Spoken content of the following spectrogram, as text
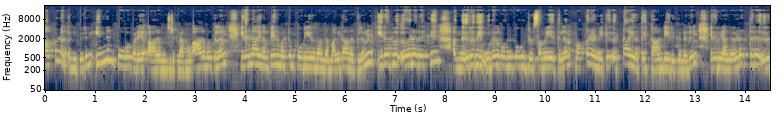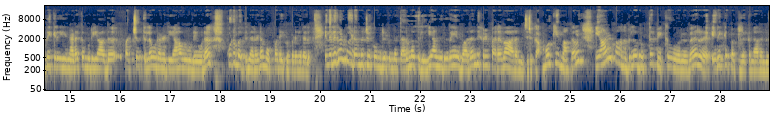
மக்கள் அத்தனை பேரும் இன்னும் கோபப்படைய ஆரம்பிச்சிருக்கிறாங்க. ஆரம்பத்துல இரண்டாயிரம் பேர் மட்டும் கூடியிருந்த அந்த மைதானத்திலும் இரவு ஏழரைக்கு அந்த இறுதி உடல் கொண்டு போகின்ற சமயத்தில் மக்கள் எண்ணிக்கை எட்டாயிரத்தை தாண்டி இருக்கின்றது. எனவே அந்த இடத்துல இறுதி நடக்க முடியாத பட்சத்தில் உடனடியாக அவருடைய உடல் குடும்பத்தினரிடம் ஒப்படைக்கப்படுகிறது. இந்த நிகழ்வு இடம்பெற்றுக் கொண்டிருக்கின்ற தருணத்திலேயே அங்கு நிறைய வதந்திகள் பரவ ஆரம்பிச்சிருக்கா. முக்கியமாக யாழ்ப்பாணத்தில் புத்த பிக்கு ஒருவர் எரிக்கப்பட்டிருக்கிறார் என்ற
